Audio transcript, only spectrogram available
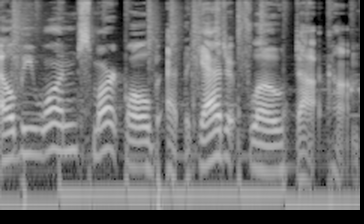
LB1 smart bulb at thegadgetflow.com.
